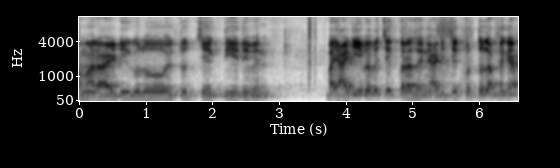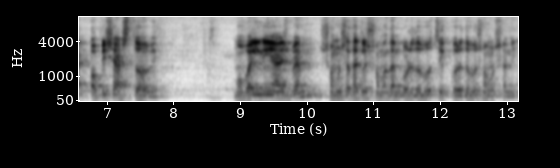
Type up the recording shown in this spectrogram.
আমার আইডি গুলো একটু চেক দিয়ে দেবেন। ভাই আইডি এভাবে চেক করা যায় না। আইডি চেক করতে হলে আপনাকে অফিসে আসতে হবে। মোবাইল নিয়ে আসবেন, সমস্যা থাকলে সমাধান করে দেবো চেক করে দেবো, সমস্যা নেই।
